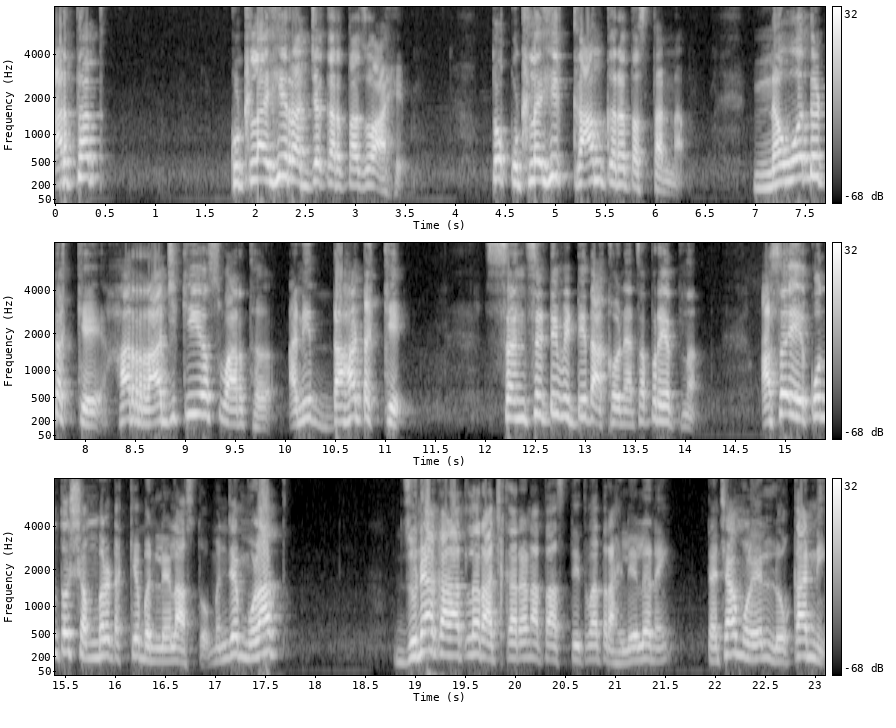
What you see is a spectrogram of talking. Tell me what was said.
अर्थात कुठलाही राज्यकर्ता जो आहे तो कुठलंही काम करत असताना नव्वद टक्के हा राजकीय स्वार्थ आणि दहा टक्के सेन्सिटिव्हिटी दाखवण्याचा प्रयत्न. असं एकूण तो शंभर टक्के बनलेला असतो. म्हणजे मुळात जुन्या काळातलं राजकारण आता अस्तित्वात राहिलेलं नाही. त्याच्यामुळे लोकांनी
